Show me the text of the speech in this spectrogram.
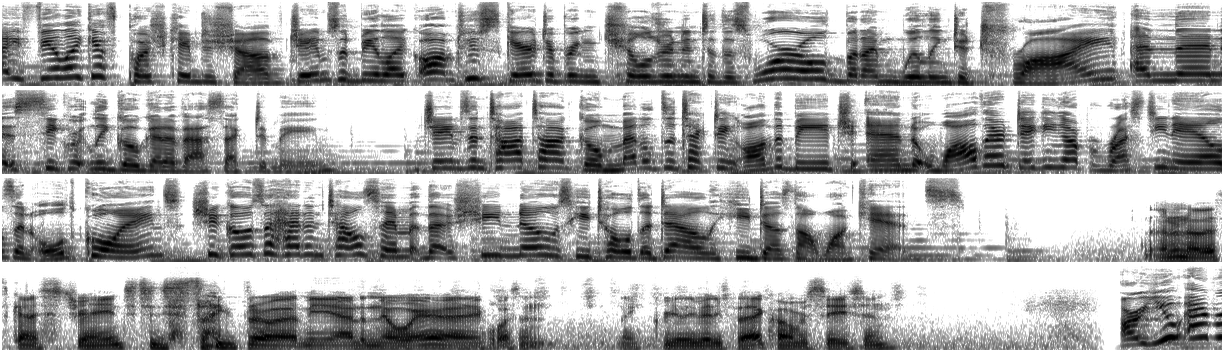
I feel like if push came to shove, James would be like, oh, I'm too scared to bring children into this world, but I'm willing to try, and then secretly go get a vasectomy. James and Tata go metal detecting on the beach, and while they're digging up rusty nails and old coins, she goes ahead and tells him that she knows he told Adele he does not want kids. I don't know, that's kind of strange to just like throw at me out of nowhere. I wasn't like really ready for that conversation. Are you ever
